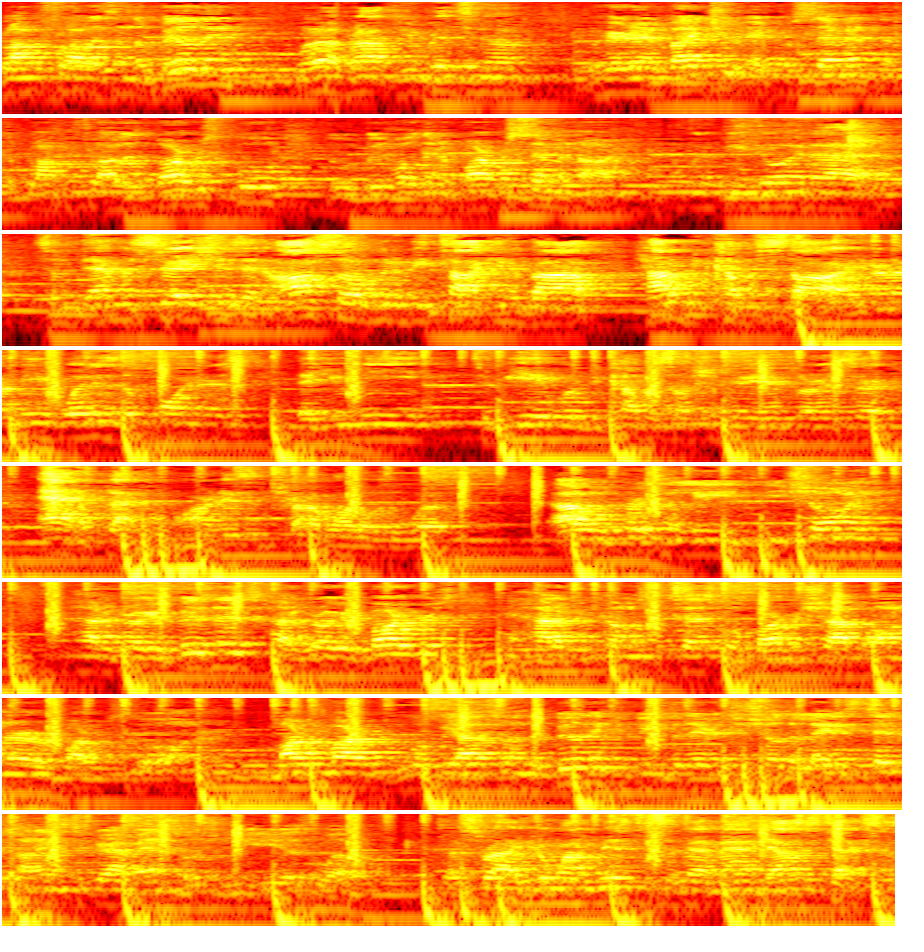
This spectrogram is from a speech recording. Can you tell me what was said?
Blanco Flawless in the building. What up, Rob? The original. We're here to invite you April 7th at the Blanca Flawless Barber School. We will be holding a barber seminar. I'm going to be doing uh, some demonstrations and also I'm going to be talking about how to become a star. You know what I mean? What is the pointers that you need to be able to become a social media influencer and a platform artist and travel all over the world? I will personally be showing how to grow your business, how to grow your barbers, and how to become a successful barbershop owner or barber school owner. Marvin Barber will be also in the building to be there to show the latest tips on Instagram and social media as well. That's right. You don't want to miss this event, man. Dallas, Texas,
